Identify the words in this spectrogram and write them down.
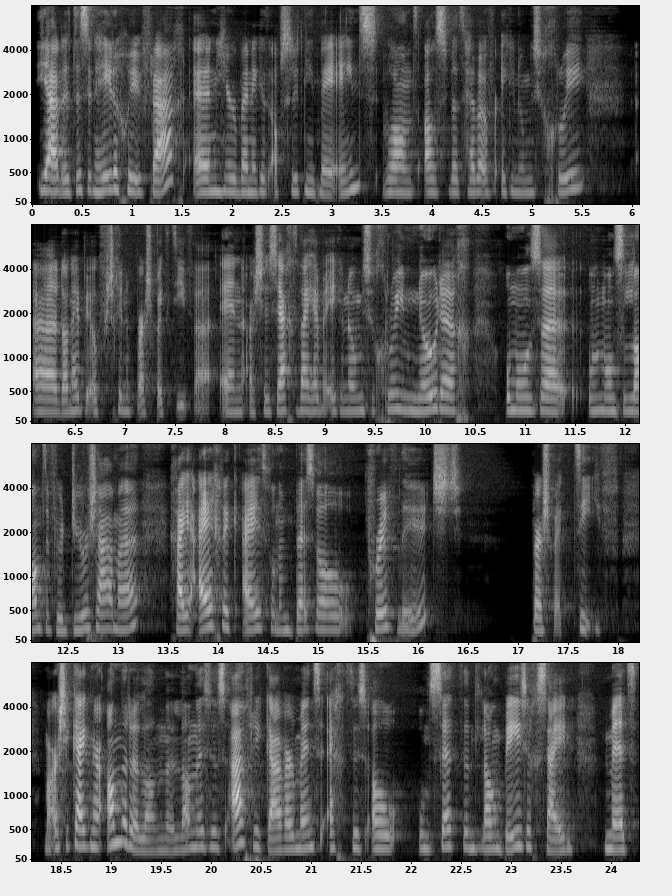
Ja, dit is een hele goede vraag. En hier ben ik het absoluut niet mee eens. Want als we het hebben over economische groei, uh, dan heb je ook verschillende perspectieven. En als je zegt wij hebben economische groei nodig om, onze, om ons land te verduurzamen, ga je eigenlijk uit van een best wel privileged perspectief. Maar als je kijkt naar andere landen, landen zoals Afrika, waar mensen echt dus al ontzettend lang bezig zijn met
